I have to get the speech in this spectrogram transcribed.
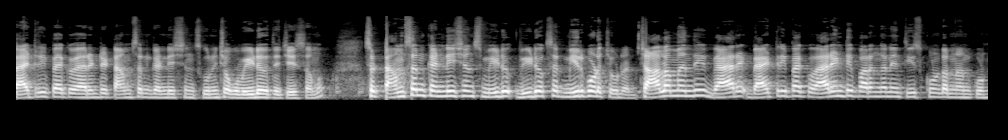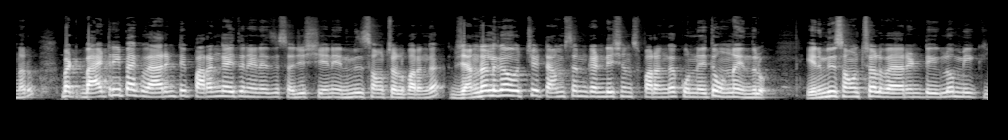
battery pack warranty terms and conditions గురించి ఒక వీడియో అయితే చేసాము so terms and conditions video video ఒకసారి మీరు కూడా చూడండి. చాలా మంది వ్యారే బ్యాటరీ ప్యాక్ వ్యారంటీ పరంగా నేను తీసుకుంటాను అనుకుంటున్నారు. బట్ బ్యాటరీ ప్యాక్ వ్యారంటీ పరంగా అయితే నేనైతే సజెస్ట్ చేయను ఎనిమిది సంవత్సరాల పరంగా. జనరల్గా వచ్చే టర్మ్స్ అండ్ కండిషన్స్ పరంగా కొన్ని అయితే ఉన్నాయి ఇందులో. ఎనిమిది సంవత్సరాల వ్యారంటీలో మీకు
